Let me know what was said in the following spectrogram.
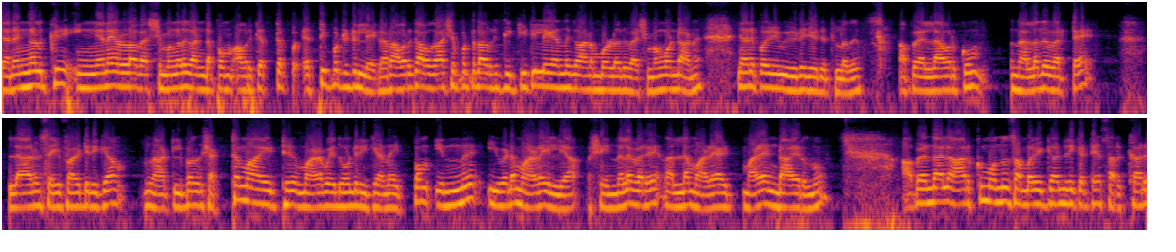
ജനങ്ങൾക്ക് ഇങ്ങനെയുള്ള വിഷമങ്ങൾ കണ്ടപ്പം അവർക്ക് എത്ത എത്തിപ്പെട്ടിട്ടില്ലേ? കാരണം അവർക്ക് അവകാശപ്പെട്ടത് അവർക്ക് കിട്ടിയിട്ടില്ലേ എന്ന് കാണുമ്പോൾ ഒരു വിഷമം കൊണ്ടാണ് ഞാനിപ്പോൾ ഒരു വീഡിയോ ചെയ്തിട്ടുള്ളത്. അപ്പോൾ എല്ലാവർക്കും നല്ലത് വരട്ടെ. എല്ലാവരും സേഫ് ആയിട്ടിരിക്കാം നാട്ടിൽ ഇപ്പം ശക്തമായിട്ട് മഴ പെയ്തുകൊണ്ടിരിക്കുകയാണ്. ഇപ്പം ഇന്ന് ഇവിടെ മഴയില്ല. പക്ഷെ ഇന്നലെ വരെ നല്ല മഴ മഴ ഉണ്ടായിരുന്നു. അപ്പോൾ എന്തായാലും ആർക്കും ഒന്നും സംഭവിക്കാണ്ടിരിക്കട്ടെ. സർക്കാർ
